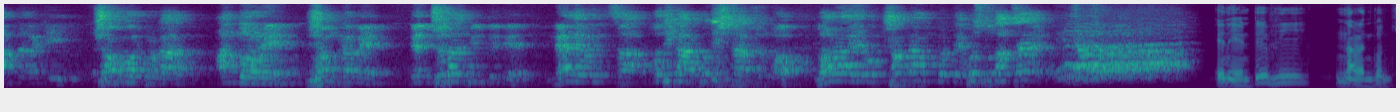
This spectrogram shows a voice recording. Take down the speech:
আপনারা কি সকল প্রকার আন্দোলনে, সংগ্রামে ন্যায্যতার ভিত্তিতে ন্যায় অধিকার প্রতিষ্ঠার জন্য লড়াই এবং সংগ্রাম করতে প্রস্তুত আছেন? NN TV Narayanganj.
